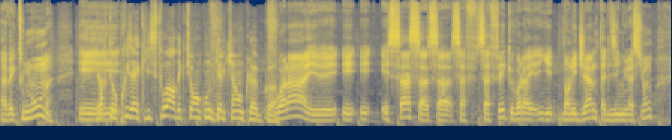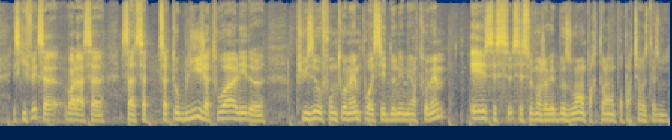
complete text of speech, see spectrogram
avec tout le monde. Et C'est-à-dire que tu es aux prises avec l'histoire dès que tu rencontres quelqu'un en club. Quoi. voilà, et, et, et, et ça, ça, ça, ça, fait que voilà, dans les jams, tu as des émulations, et ce qui fait que ça, voilà, ça, ça, ça, t'oblige à toi à aller de puiser au fond de toi-même pour essayer de donner le meilleur toi-même. Et c'est ce dont j'avais besoin en partant pour partir aux États-Unis.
